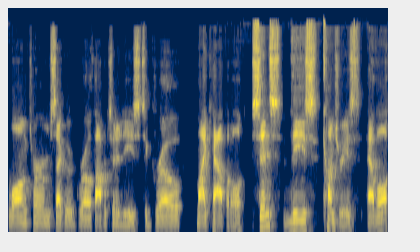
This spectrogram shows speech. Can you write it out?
long term secular growth opportunities to grow my capital, since these countries have all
